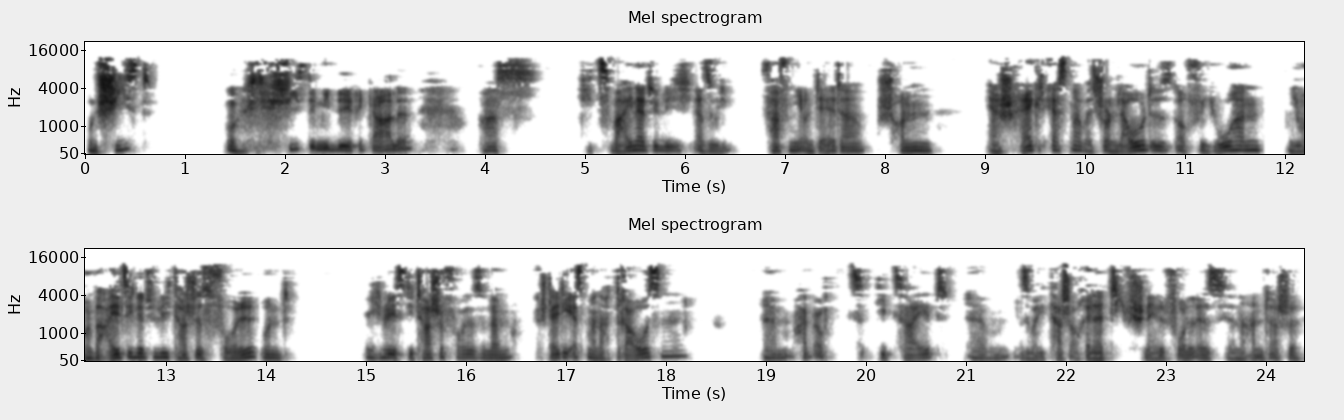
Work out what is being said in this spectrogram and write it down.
und schießt und der schießt ihm in die Regale, was die zwei natürlich, also Fafnir und Delta schon erschreckt erstmal, weil es schon laut ist, auch für Johann. Und Johann beeilt sich natürlich, Tasche ist voll und nicht nur ist die Tasche voll, sondern stellt die erstmal nach draußen ähm, hat auch die Zeit, ähm, also weil die Tasche auch relativ schnell voll ist, ja eine Handtasche,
